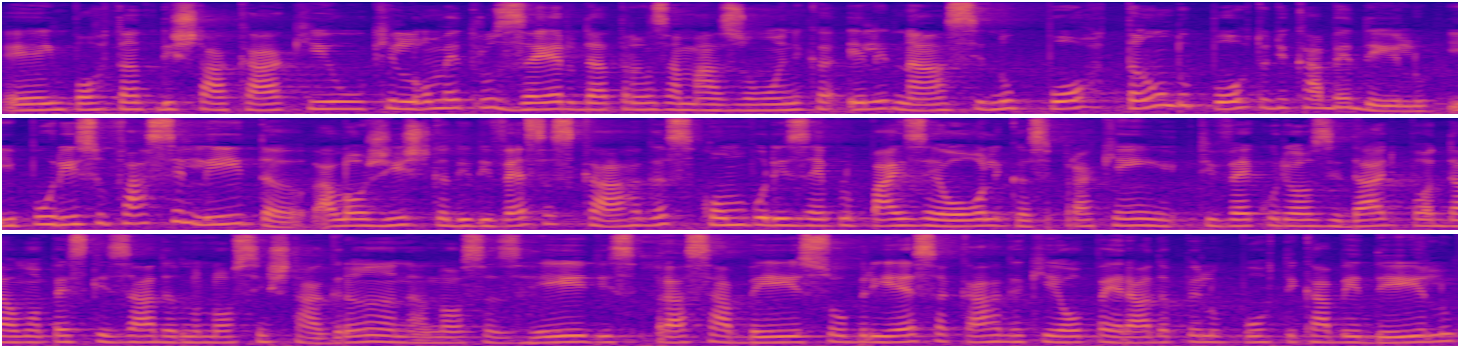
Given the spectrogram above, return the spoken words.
É importante destacar que o quilômetro zero da Transamazônica ele nasce no porto portão do Porto de Cabedelo e por isso facilita a logística de diversas cargas, como por exemplo pais eólicas. Para quem tiver curiosidade, pode dar uma pesquisada no nosso Instagram, nas nossas redes, para saber sobre essa carga que é operada pelo Porto de Cabedelo,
